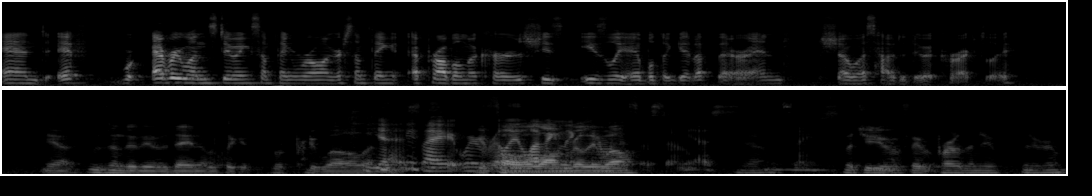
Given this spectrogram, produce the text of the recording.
And if we're- everyone's doing something wrong or something, a problem occurs, she's easily able to get up there and show us how to do it correctly. Yeah, I was in there the other day and it looked like it worked pretty well. and- yes, I, we're You really follow loving the really camera well? system. Yes, Yeah. it's nice. But you do have a favorite part of the new the new room?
